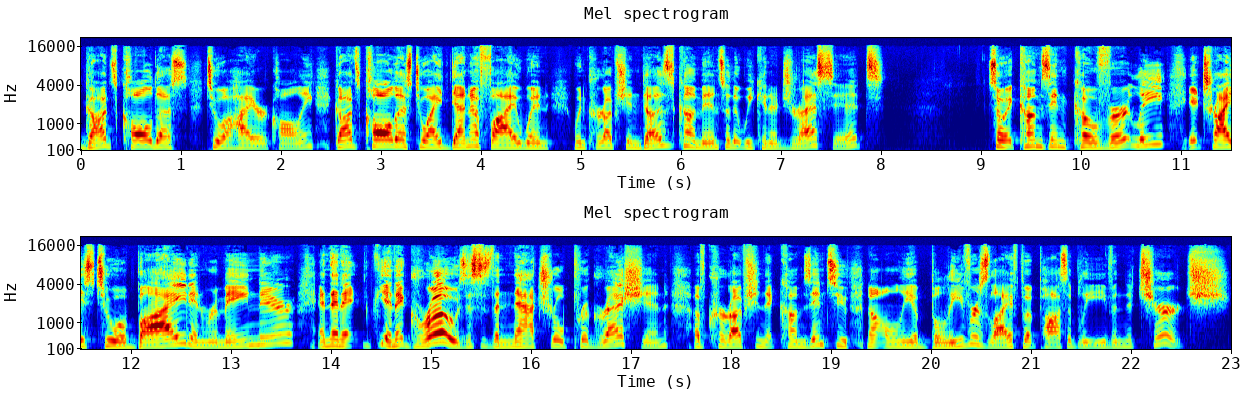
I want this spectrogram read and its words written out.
God's called us to a higher calling. God's called us to identify when, when corruption does come in so that we can address it. So it comes in covertly, it tries to abide and remain there, and then it and it grows. This is the natural progression of corruption that comes into not only a believer's life but possibly even the church.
